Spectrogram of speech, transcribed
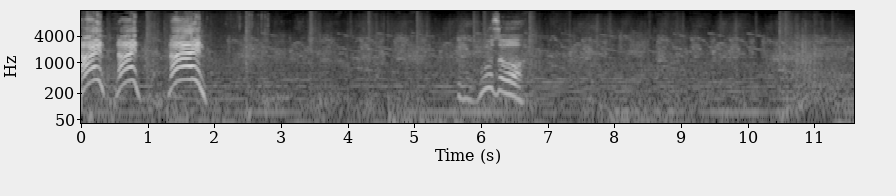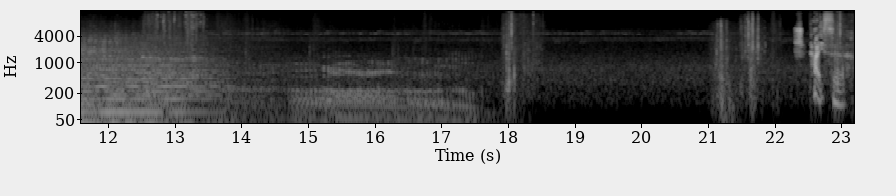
Nein! Nein! Nein! Huso! Scheiße.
